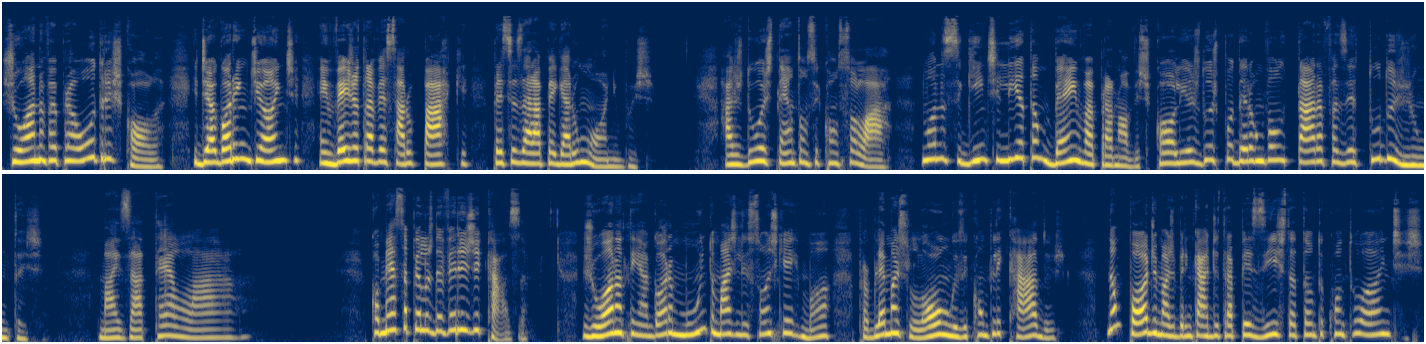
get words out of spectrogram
Joana vai para outra escola e de agora em diante, em vez de atravessar o parque, precisará pegar um ônibus. As duas tentam se consolar. No ano seguinte, Lia também vai para a nova escola e as duas poderão voltar a fazer tudo juntas. Mas até lá. Começa pelos deveres de casa. Joana tem agora muito mais lições que a irmã, problemas longos e complicados. Não pode mais brincar de trapezista tanto quanto antes.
